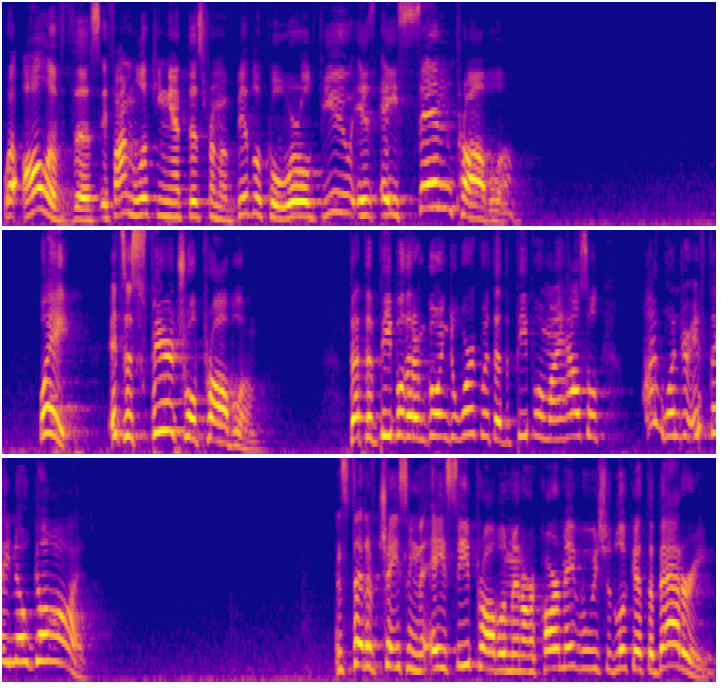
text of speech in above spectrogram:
well, all of this, if I'm looking at this from a biblical worldview, is a sin problem. Wait, it's a spiritual problem. That the people that I'm going to work with, that the people in my household, I wonder if they know God. Instead of chasing the AC problem in our car, maybe we should look at the battery.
